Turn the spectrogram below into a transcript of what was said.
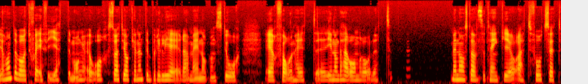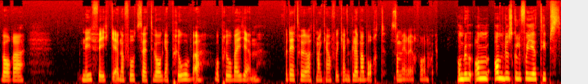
jag har inte varit chef i jättemånga år så att jag kan inte briljera med någon stor erfarenhet eh, inom det här området. Men någonstans så tänker jag att fortsätt vara nyfiken och fortsätt våga prova och prova igen. För det tror jag att man kanske kan glömma bort som mer erfaren chef. Om du, om, om du skulle få ge tips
